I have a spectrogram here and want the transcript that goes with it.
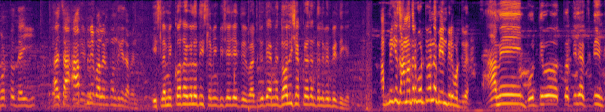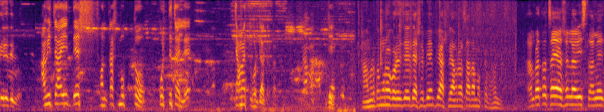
ভোট তো দেই আচ্ছা আপনি বলেন কোন দিকে যাবেন? ইসলামিক কথাগুলো তো ইসলামিক বিষয়ে যেতে হবে। আর যদি আপনি দল হিসাব করে দেন তাহলে বিএনপির দিকে। আপনি কি জামাতের ভোট দিবেন না বিএনপির ভোট দিবেন? আমি ভোট দিব উত্তর দিলে বিএনপি দিব। আমি চাই দেশ সন্ত্রাস মুক্ত করতে চাইলে জামায়াত ভোট দেওয়া দরকার। জি। আমরা তো মনে করি যে দেশে বিএনপি আসলে আমরা চাঁদা মুক্ত হই। আমরা তো চাই আসলে ইসলামের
